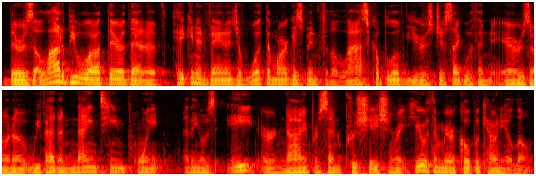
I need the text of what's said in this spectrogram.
there's a lot of people out there that have taken advantage of what the market's been for the last couple of years. Just like within Arizona, we've had a 19 point, I think it was eight or nine percent appreciation rate here within Maricopa County alone.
